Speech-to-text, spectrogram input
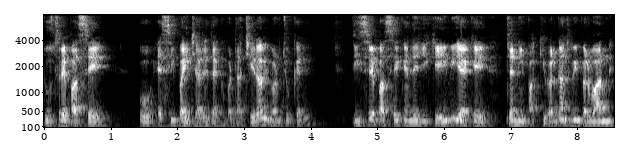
ਦੂਸਰੇ ਪਾਸੇ ਉਹ ਐਸੀ ਭਾਈਚਾਰੇ ਦਾ ਇੱਕ ਵੱਡਾ ਚਿਹਰਾ ਵੀ ਬਣ ਚੁੱਕੇ ਨੇ। ਤੀਸਰੇ ਪਾਸੇ ਕਹਿੰਦੇ ਜੀ ਕਿ ਇਹ ਵੀ ਹੈ ਕਿ ਚੰਨੀ ਬਾਕੀ ਵਰਗਾਂ 'ਚ ਵੀ ਪ੍ਰਵਾਨ ਨੇ।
